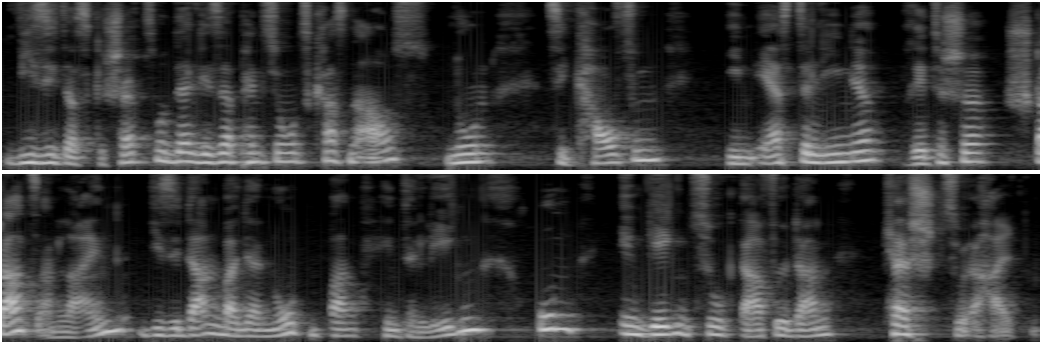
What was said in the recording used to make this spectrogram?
Wie sieht das Geschäftsmodell dieser Pensionskassen aus? Nun, sie kaufen in erster Linie britische Staatsanleihen, die sie dann bei der Notenbank hinterlegen, um im Gegenzug dafür dann Cash zu erhalten.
